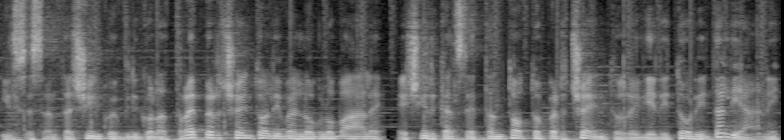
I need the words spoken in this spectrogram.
il 65,3% a livello globale e circa il 78% degli editori italiani,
